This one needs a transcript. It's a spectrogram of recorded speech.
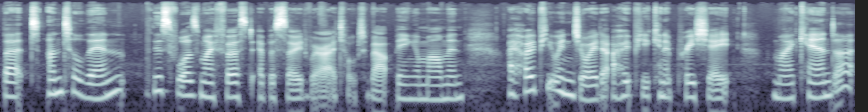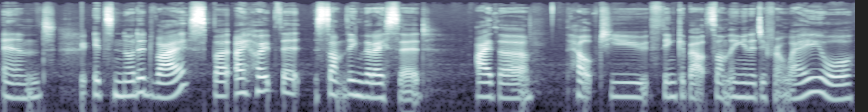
But until then, this was my first episode where I talked about being a mum, and I hope you enjoyed it. I hope you can appreciate my candor, and it's not advice, but I hope that something that I said either helped you think about something in a different way or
